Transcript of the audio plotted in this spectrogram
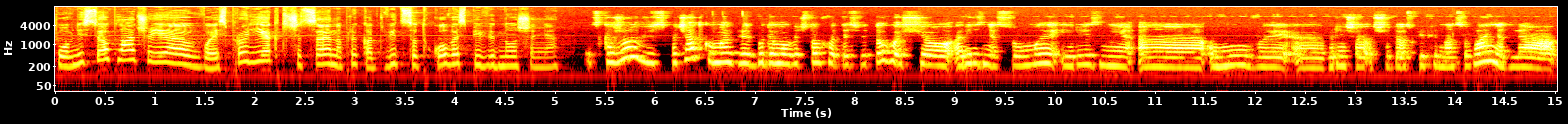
повністю оплачує весь проєкт, чи це, наприклад, відсоткове співвідношення? Скажу спочатку, ми будемо відштовхуватись від того, що різні суми і різні е, умови е, щодо співфінансування для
